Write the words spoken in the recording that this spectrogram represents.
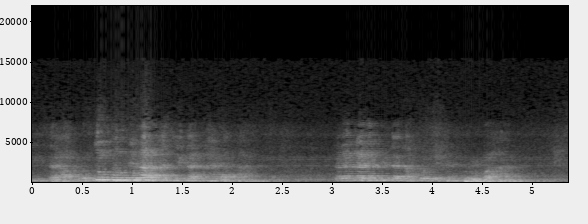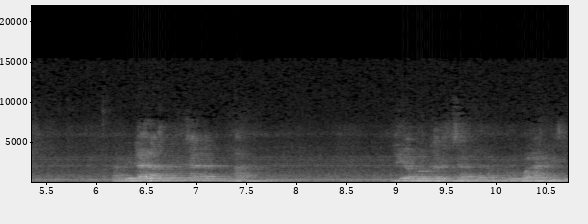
kita untuk menggerakkan kita ke hadapan. Kadang-kadang kita takut dengan perubahan. Tapi dalam rencana Tuhan, dia bekerja dalam perubahan itu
